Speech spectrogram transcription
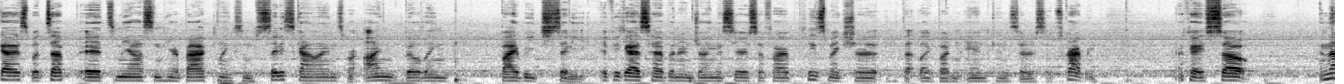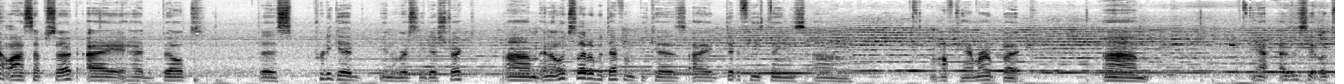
guys, what's up? It's me Austin here back playing some Cities Skylines where I'm building Bybeach City. If you guys have been enjoying the series so far, please make sure to hit that like button and consider subscribing. Okay, so in that last episode I had built this pretty good university district um, and it looks a little bit different because I did a few things um, off camera but um, yeah, as you see it looks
